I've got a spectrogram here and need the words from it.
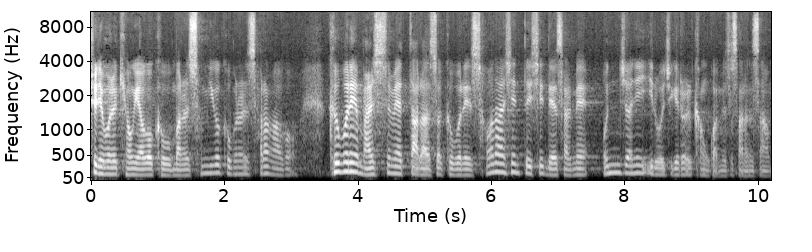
주님을 경외하고 그분만을 섬기고 그분을 사랑하고 그분의 말씀에 따라서 그분의 선하신 뜻이 내 삶에 온전히 이루어지기를 강구하면서 사는 삶.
